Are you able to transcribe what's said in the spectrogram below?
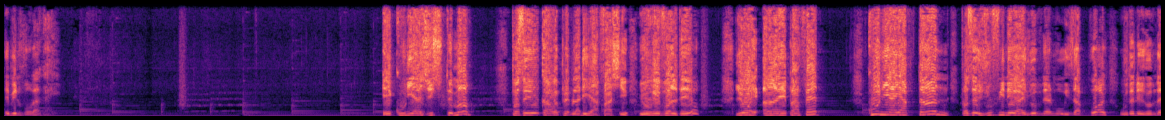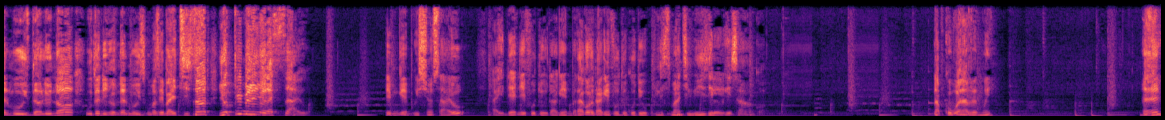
et puis ils bagaille. Et qu'on y a justement, parce que yo le peuple a déjà fâché, yo révolté yo, yo est un fait. Qu'on y a attend, parce que je finis fini, Jovenel Moïse approche, ou t'as des Jovenel Moïse dans le nord, ou t'as des Jovenel Moïse commence à être tissant, yo le reste ça yo. Et j'ai l'impression ça yo, ay dernière photo t'as gagne, d'accord, t'as gagne photo côté au plus matirisé le ça encore. N'a compris avec moi? Hein?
